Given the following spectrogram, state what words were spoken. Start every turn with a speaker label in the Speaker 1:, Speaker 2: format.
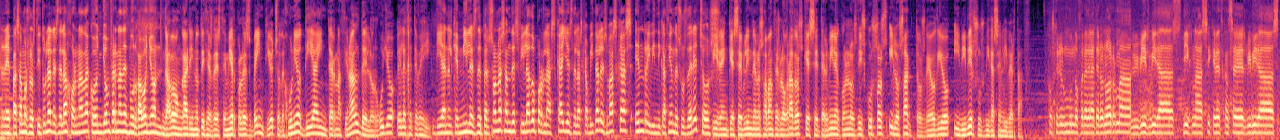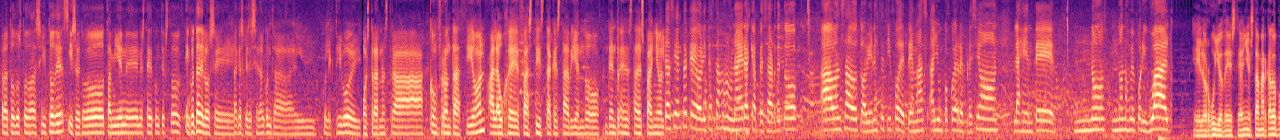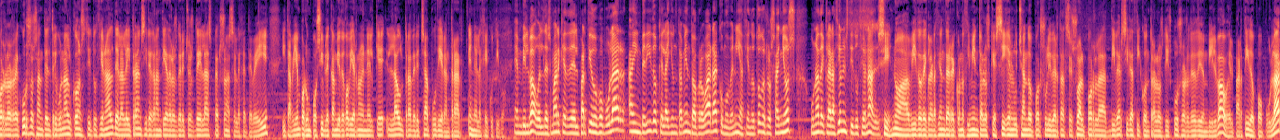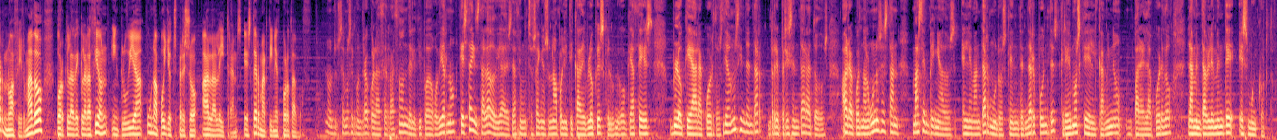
Speaker 1: Repasamos los titulares de la jornada con John Fernández Murgaboñón.
Speaker 2: Gabón, Gary, noticias de este miércoles 28 de junio, Día Internacional del Orgullo LGTBI.
Speaker 1: Día en el que miles de personas han desfilado por las calles de las capitales vascas en reivindicación de sus derechos.
Speaker 2: Piden que se blinden los avances logrados, que se termine con los discursos y los actos de odio y vivir sus vidas en libertad
Speaker 3: construir un mundo fuera de la heteronorma, vivir vidas dignas y que merezcan ser vividas para todos, todas y todes, y sobre todo también en este contexto en contra de los eh, ataques que se dan contra el colectivo y
Speaker 4: mostrar nuestra confrontación al auge fascista que está habiendo dentro del Estado español.
Speaker 5: Yo siento que ahorita estamos en una era que a pesar de todo ha avanzado, todavía en este tipo de temas hay un poco de represión, la gente no, no nos ve por igual.
Speaker 2: El orgullo de este año está marcado por los recursos ante el Tribunal Constitucional de la Ley Trans y de Garantía de los Derechos de las Personas LGTBI y también por un posible cambio de gobierno en el que la ultraderecha pudiera entrar en el Ejecutivo.
Speaker 1: En Bilbao, el desmarque del Partido Popular ha impedido que el Ayuntamiento aprobara, como venía haciendo todos los años, una declaración institucional.
Speaker 2: Sí, no ha habido declaración de reconocimiento a los que siguen luchando por su libertad sexual, por la diversidad y contra los discursos de odio en Bilbao. El Partido Popular no ha firmado porque la declaración incluye un apoyo expreso a la ley trans. Esther Martínez, portavoz.
Speaker 6: Nos hemos encontrado con la cerrazón del equipo de gobierno, que está instalado ya desde hace muchos años en una política de bloques que lo único que hace es bloquear acuerdos. Debemos intentar representar a todos. Ahora, cuando algunos están más empeñados en levantar muros que en tender puentes, creemos que el camino para el acuerdo lamentablemente es muy corto.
